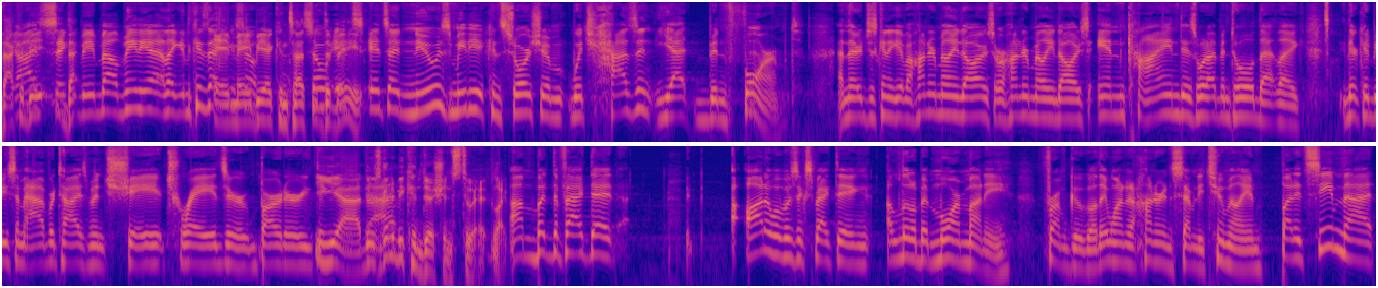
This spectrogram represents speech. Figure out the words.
That could be. It that- could be about media, like because It may be a contested so debate. It's, it's a news media consortium which hasn't yet been formed, and they're just going to give hundred million dollars or hundred million dollars in kind, is what I've been told. That like there could be some advertisement sha- trades or barter. yeah, like there's going to be conditions to it. Like, Um, but the fact that Ottawa was expecting a little bit more money from Google, they wanted 172 million, but it seemed that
